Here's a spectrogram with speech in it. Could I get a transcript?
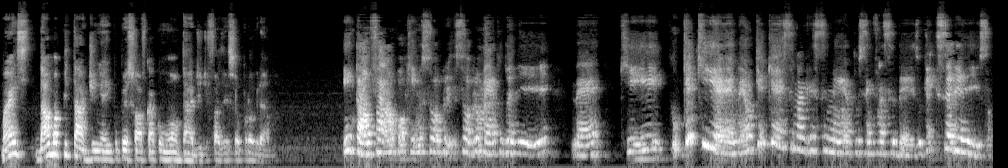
mas dá uma pitadinha aí para o pessoal ficar com vontade de fazer seu programa. Então, falar um pouquinho sobre, sobre o método ME, né? Que o que, que é, né? O que, que é esse emagrecimento sem flacidez? O que, que seria isso?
